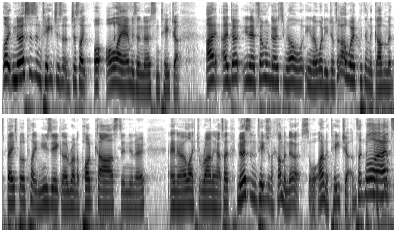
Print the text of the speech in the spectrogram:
like nurses and teachers are just like all, all I am is a nurse and teacher. I, I don't you know if someone goes to me oh you know what do you do? I'm like, I work within the government space but I play music I run a podcast and you know and I like to run outside. Nurses and teachers are like I'm a nurse or I'm a teacher. It's like well that's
